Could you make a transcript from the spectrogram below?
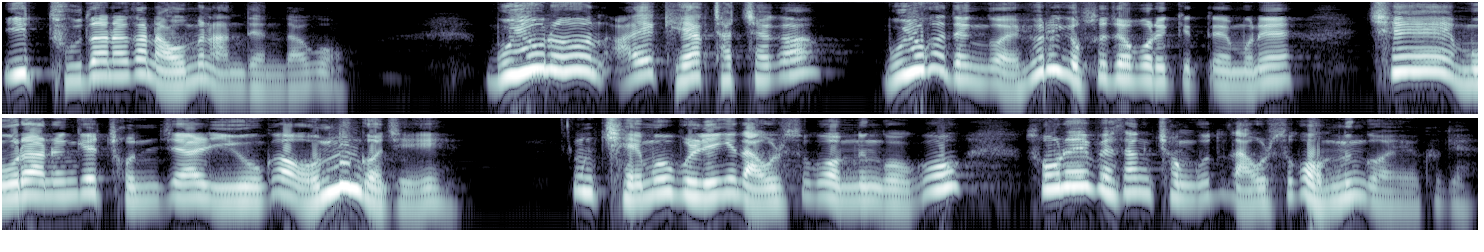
이 두 단어가 나오면 안 된다고. 무효는 아예 계약 자체가 무효가 된 거예요. 효력이 없어져 버렸기 때문에 채무라는 게 존재할 이유가 없는 거지. 그럼 채무 불이행이 나올 수가 없는 거고 손해배상 청구도 나올 수가 없는 거예요. 그게.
